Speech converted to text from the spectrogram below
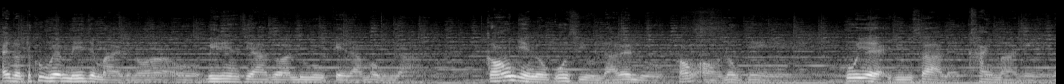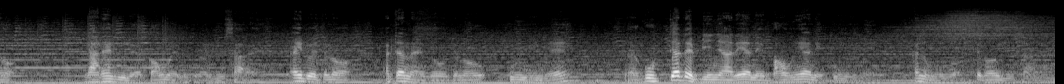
အဲ့တော့တခုပဲမေးချင်ပါတယ်ကျွန်တော်ကဟိုဘီရင်ဆရာဆိုတာလူကိုကယ်တာမဟုတ်ဘူးလားကောင်းကျင်လို့ကိုယ့်စီကိုလာတဲ့လူကိုကောင်းအောင်လုပ်ပြီးရင်ကိုယ့်ရဲ့အယူဆကလည်းခိုင်မာနေရင်တော့လာတဲ့လူလည်းကောင်းမယ်လို့ကျွန်တော်ယူဆတယ်အဲ့အတော့ကျွန်တော်အတက်နိုင်ဆုံးကျွန်တော်ကူညီမယ်အဲကိုတက်တဲ့ပညာတွေကနေဘောင်တွေကနေကူညီမယ်အဲ့လိုမျိုးပေါ့ကျွန်တော်ယူဆတယ်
